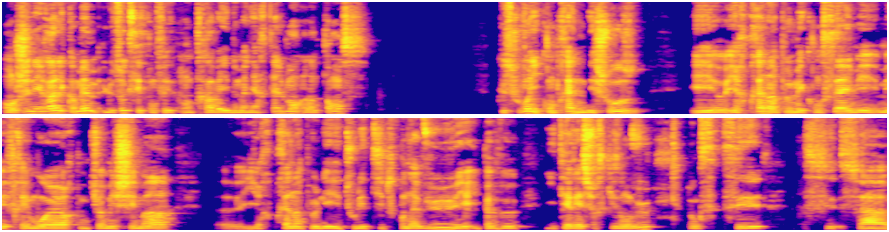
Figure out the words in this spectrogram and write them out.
En général, quand même, le truc, c'est qu'on fait, on travaille de manière tellement intense que souvent, ils comprennent des choses et ils reprennent un peu mes conseils, mes, mes frameworks, tu vois, mes schémas euh, ils reprennent un peu les, tous les tips qu'on a vus et ils peuvent euh, itérer sur ce qu'ils ont vu. Donc c'est ça.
